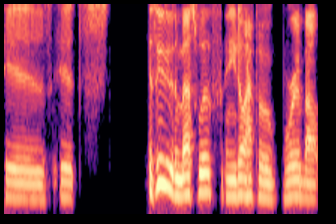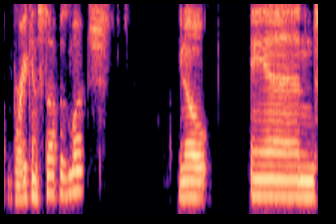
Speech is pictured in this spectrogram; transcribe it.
is it's it's easy to mess with and you don't have to worry about breaking stuff as much. You know, and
